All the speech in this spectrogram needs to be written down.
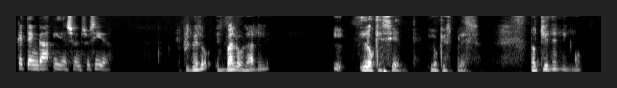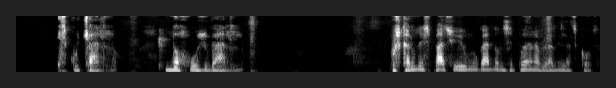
que tenga ideación suicida? primero es valorarle lo que siente, lo que expresa. No tiene ningún... escucharlo, no juzgarlo. Buscar un espacio y un lugar donde se puedan hablar de las cosas.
